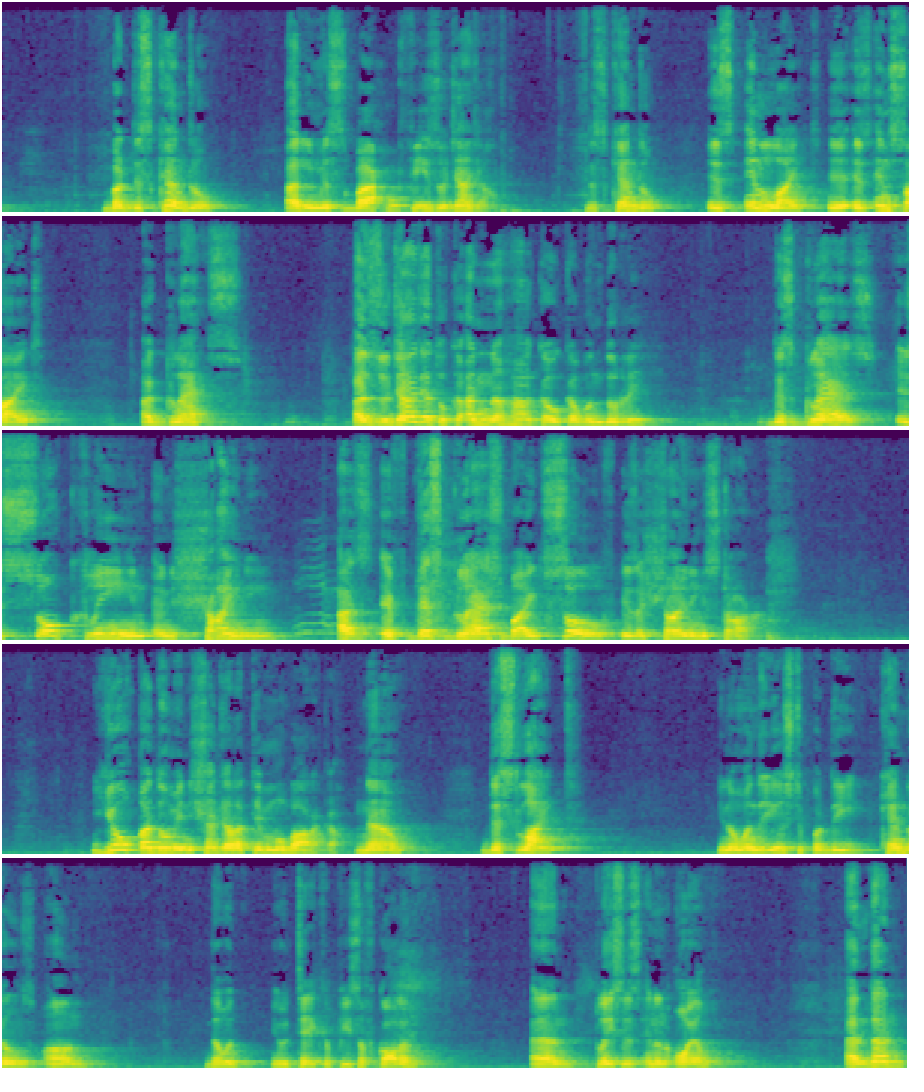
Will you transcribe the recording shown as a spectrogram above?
But this candle, al misbahu fi zujaja. This candle is in light, is inside a glass. الزجاجة كأنها كوكب دري This glass is so clean and shiny as if this glass by itself is a shining star. يوقد من شجرة مباركة Now, this light, you know, when they used to put the candles on, they would, you would take a piece of cotton and place it in an oil, and then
